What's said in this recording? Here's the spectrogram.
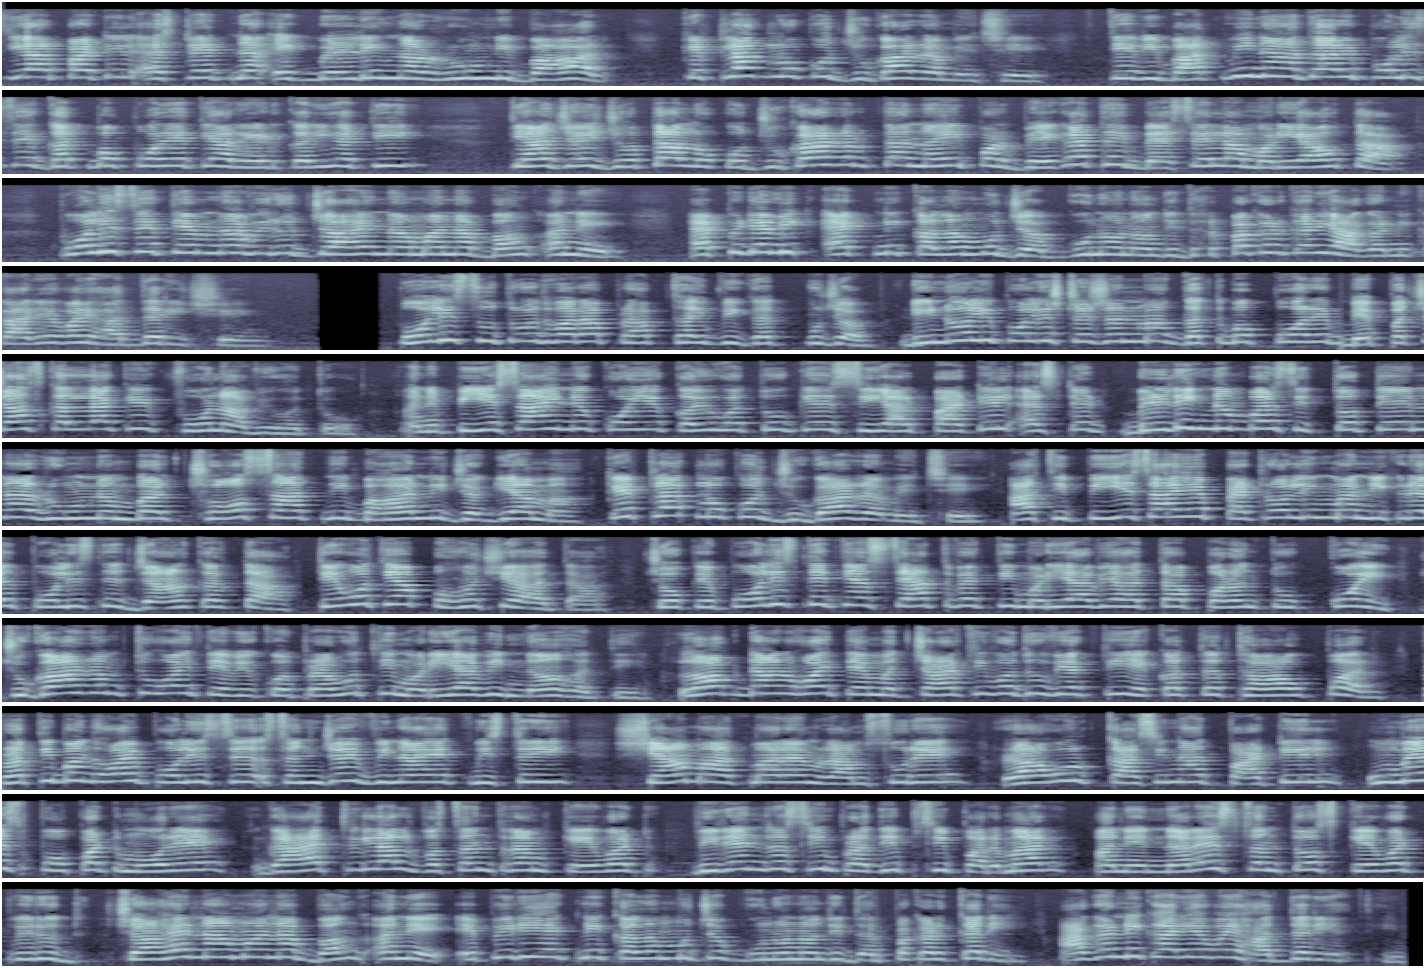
CR Patil એસ્ટેટના એક બિલ્ડિંગના રૂમની બહાર કેટલાક લોકો જુગાર રમે છે. તેવી બાતમીના આધારે પોલીસે ગત બપોરે ત્યાં રેડ કરી હતી. ત્યાં જઈ જોતા લોકો જુગાર રમતા નહીં, પણ ભેગા થઈ બેસેલા મળી આવતા. પોલીસે તેમના વિરુદ્ધ જાહેરનામાના ભંગ અને એપિડેમિક એક્ટની કલમ મુજબ ગુનો નોંધી ધરપકડ કરી આગળની કાર્યવાહી હાથ ધરી છે. પોલીસ સૂત્રો દ્વારા પ્રાપ્ત થઈ વિગત મુજબ, ડિંડોલી પોલીસ સ્ટેશનમાં ગત બપોરે બે પચાસ કલાકે એક ફોન આવ્યો હતો અને પીએસઆઈ ને કોઈએ કહ્યું હતું કે CR Patil estate building number સિત્તોતેર ના રૂમ નંબર છ સાતની બહારની જગ્યામાં કેટલાક લોકો જુગાર રમે છે. આથી પીએસઆઈ એ પેટ્રોલિંગમાં નીકળેલ પોલીસને જાણ કરતા તેઓ ત્યાં પહોંચ્યા હતા. જોકે પોલીસને ત્યાં સાત વ્યક્તિ મળી આવ્યા હતા, પરંતુ કોઈ જુગાર રમતું હોય તેવી કોઈ પ્રવૃત્તિ મળી આવી ન હતી. લોકડાઉન હોય તેમજ ચારથી વધુ વ્યક્તિ એકત્ર થવા ઉપર પ્રતિબંધ હોય પોલીસે સંજય વિનાયક, મિસ્ત્રી શ્યામ આત્મારામ રામસુરે, રાહુલ કાશીનાથ પાટીલ, ઉમેશ પોપટ મોરે, ગાયત્રીલાલ વસંતરામ કેવટ, વિરેન્દ્રસિંહ પ્રદીપસિંહ પરમાર અને નરેશ સંતોષ કેવટ વિરુદ્ધ જાહેરનામાના ભંગ અને એપીડી એક્ટની કલમ મુજબ ગુનો નોંધી ધરપકડ કરી આગળની કાર્યવાહી હાથ ધરી હતી.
